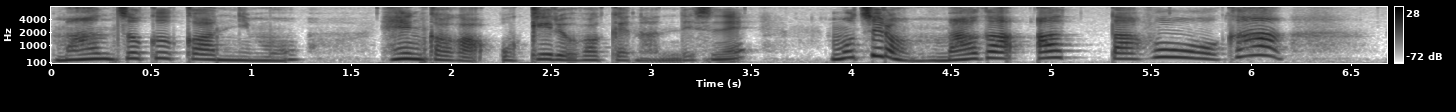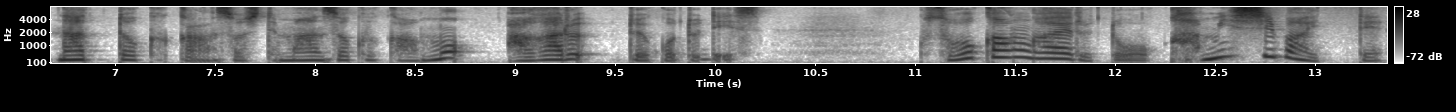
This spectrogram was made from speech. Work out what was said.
満足感にも変化が起きるわけなんですね。もちろん間があった方が納得感そして満足感も上がるということです。そう考えると紙芝居って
